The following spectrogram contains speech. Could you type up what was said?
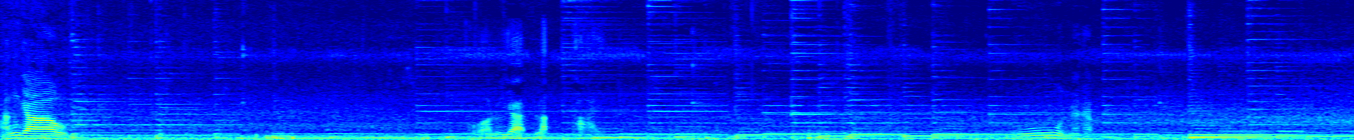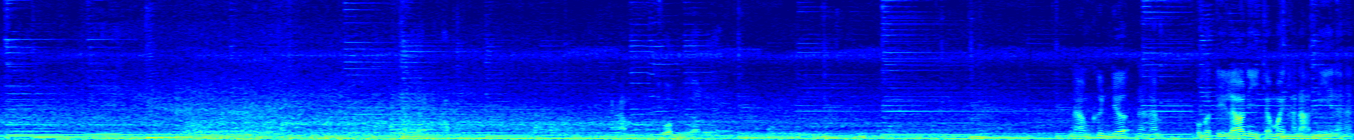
หางยาวขออนุญาตลักถ่ายนู่นนะครับ ท่วมเรือเลย น้ำขึ้นเยอะนะครับ ปกติแล้วนี่จะไม่ขนาดนี้นะฮะ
